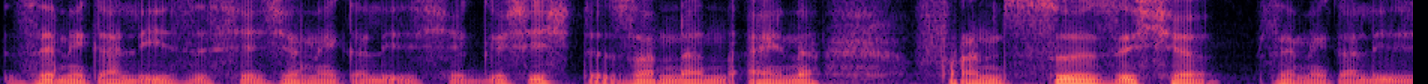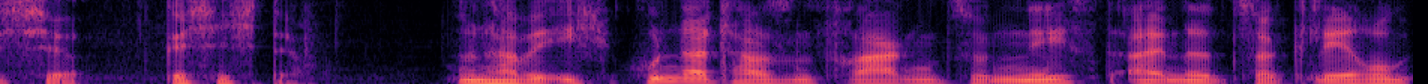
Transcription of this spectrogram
senegalesische, senegalesische Geschichte, sondern eine französische, senegalesische Geschichte. Nun habe ich hunderttausend Fragen. Zunächst eine zur Klärung.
